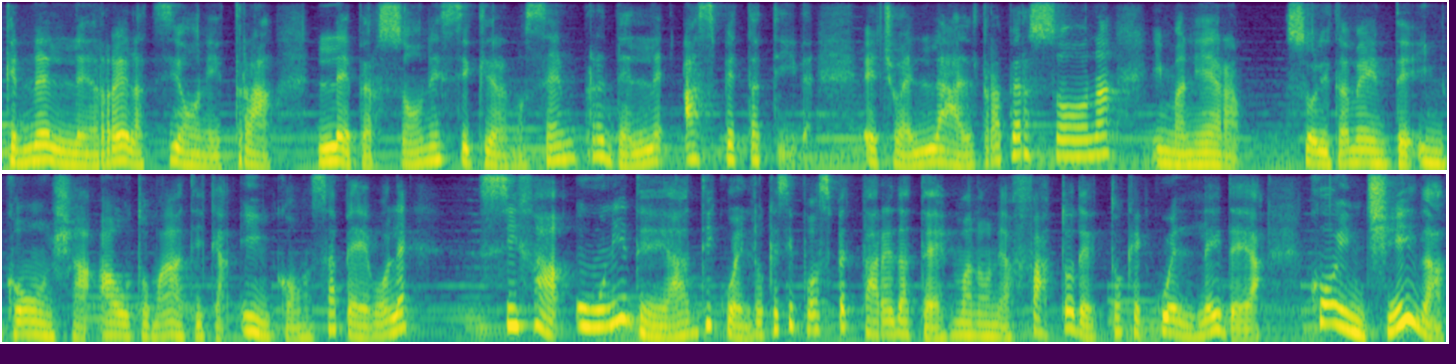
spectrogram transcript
Che nelle relazioni tra le persone si creano sempre delle aspettative, e cioè l'altra persona in maniera solitamente inconscia, automatica, inconsapevole, si fa un'idea di quello che si può aspettare da te, ma non è affatto detto che quella idea coincida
